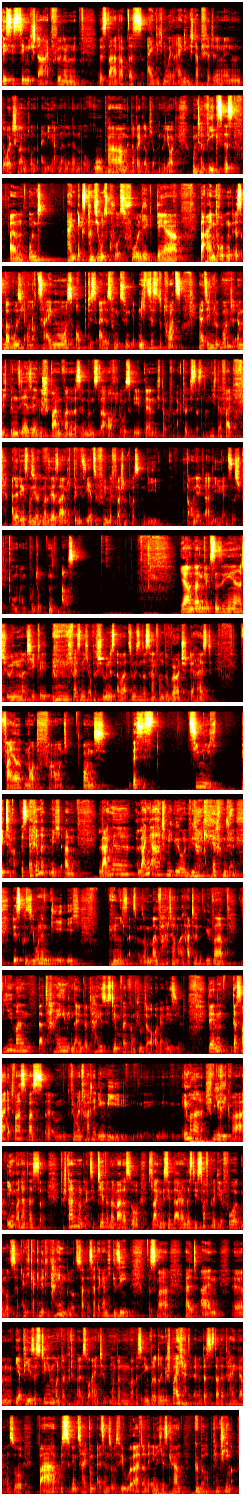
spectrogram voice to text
Das ist ziemlich stark für ein Startup, das eigentlich nur in einigen Stadtvierteln in Deutschland und einigen anderen Ländern in Europa, mittlerweile glaube ich auch in New York, unterwegs ist ähm, und einen Expansionskurs vorlegt, der beeindruckend ist, aber wo sich auch noch zeigen muss, ob das alles funktioniert. Nichtsdestotrotz, herzlichen Glückwunsch. Ähm, ich bin sehr, sehr gespannt, wann das in Münster auch losgeht, denn ich glaube, aktuell ist das noch nicht der Fall. Allerdings muss ich auch immer sehr sagen, ich bin sehr zufrieden mit Flaschenpost und die bauen ja gerade ihr ganzes Spektrum an Produkten aus. Ja, und dann gibt es einen sehr schönen Artikel, ich weiß nicht, ob es schön ist, aber zumindest interessant von The Verge, der heißt File Not Found. Und das ist ziemlich bitter. Es erinnert mich an lange, langatmige und wiederkehrende Diskussionen, die ich ich sag's mal so, mit meinem Vater mal hatte, über wie man Dateien in einem Dateisystem auf einem Computer organisiert. Denn das war etwas, was ähm, für meinen Vater irgendwie immer schwierig war. Irgendwann hat er es verstanden und akzeptiert und dann war das so. Es lag ein bisschen daran, dass die Software, die er vorher benutzt hat, eigentlich gar keine Dateien benutzt hat. Das hat er gar nicht gesehen. Das war halt ein ähm, ERP-System und da konnte man alles so eintippen und dann war das irgendwo da drin gespeichert, äh, dass es da Dateien gab und so war bis zu dem Zeitpunkt, als dann sowas wie Word und ähnliches kam, überhaupt kein Thema.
